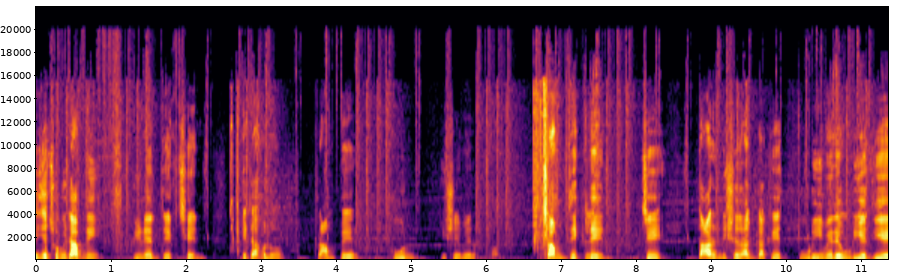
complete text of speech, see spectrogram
এই যে ছবিটা আপনি স্ক্রিনে দেখছেন, এটা হলো ট্রাম্পের ভুল হিসেবের ফল। ট্রাম্প দেখলেন যে তার নিষেধাজ্ঞাকে তুড়ি মেরে উড়িয়ে দিয়ে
